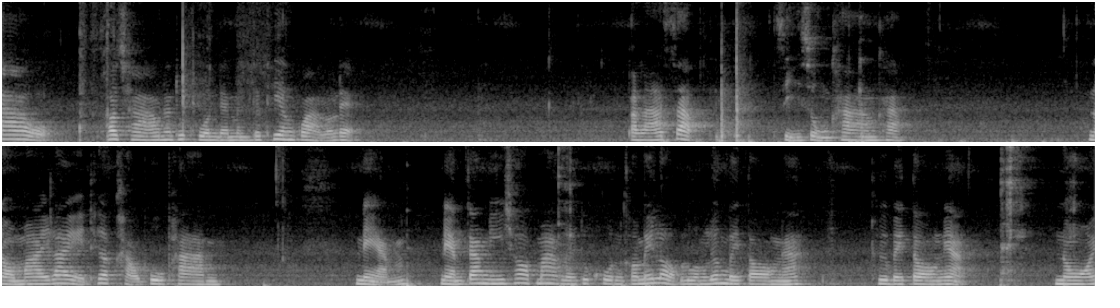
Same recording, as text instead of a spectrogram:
้าว ข้าวเช้านะทุกคนแต่มันก็เที่ยงกว่าแล้วแหละปลาร้าสับ สีสงครามค่ะ หน่อไม้ไล่เทือกเขาภูพานแหนมแหนมเจ้านี้ชอบมากเลยทุกคนเขาไม่หลอกลวงเรื่องใบตองนะ คือใบตองเนี่ย น้อย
